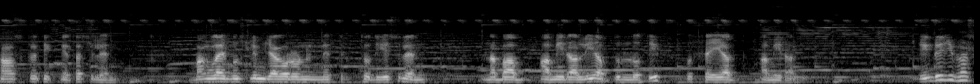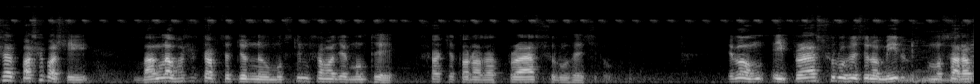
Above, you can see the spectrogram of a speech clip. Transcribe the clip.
সাংস্কৃতিক নেতা ছিলেন, বাংলায় মুসলিম জাগরণের নেতৃত্ব দিয়েছিলেন নবাব আমির আলী আব্দুল লতিফ ও সৈয়দ আমির আলী। ইংরেজি ভাষার পাশাপাশি বাংলা ভাষা চর্চার জন্য মুসলিম সমাজের মধ্যে সচেতনতার প্রয়াস শুরু হয়েছিল এবং এই প্রয়াস শুরু হয়েছিল মীর মোশারফ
